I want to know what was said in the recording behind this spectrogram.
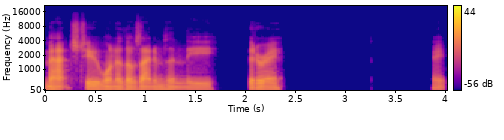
match to one of those items in the bit array. Right?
